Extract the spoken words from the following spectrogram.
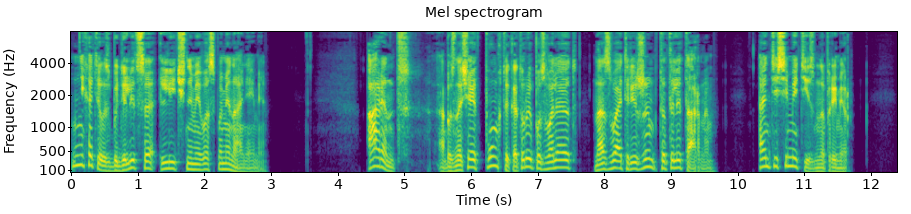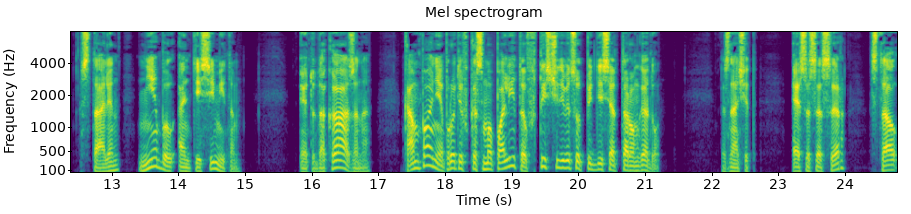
Не хотелось бы делиться личными воспоминаниями. Арент обозначает пункты, которые позволяют назвать режим тоталитарным. Антисемитизм, например. Сталин не был антисемитом. Это доказано. Кампания против космополитов в 1952 году. Значит, СССР стал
